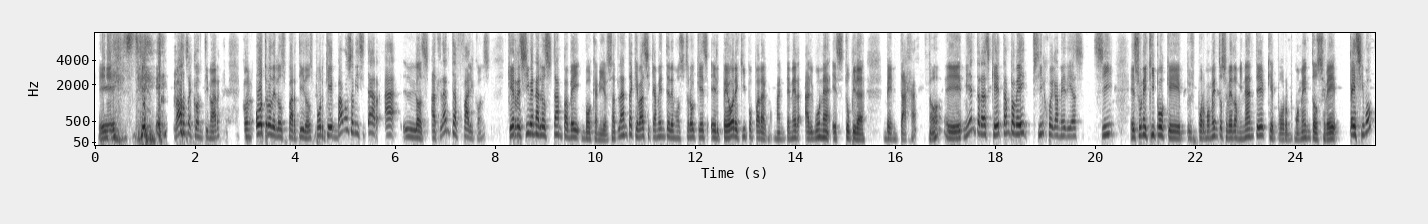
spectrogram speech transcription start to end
Este, vamos a continuar con otro de los partidos porque vamos a visitar a los Atlanta Falcons que reciben a los Tampa Bay Buccaneers. Atlanta que básicamente demostró que es el peor equipo para mantener alguna estúpida ventaja, ¿no? Eh, mientras que Tampa Bay sí juega medias, sí es un equipo que pues, por momentos se ve dominante, que por momentos se ve pésimo,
